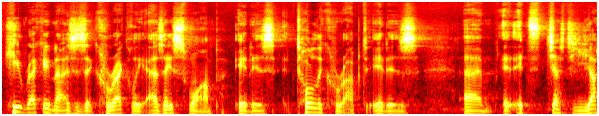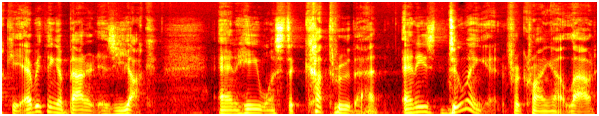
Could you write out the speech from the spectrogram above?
He recognizes it correctly as a swamp. It is totally corrupt. It is, um, it- it's just yucky. Everything about it is yuck. And he wants to cut through that. And he's doing it for crying out loud.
